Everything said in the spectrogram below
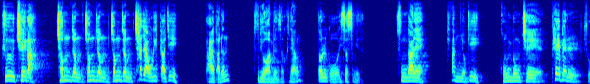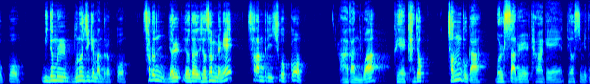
그 죄가 점점 점점 점점 찾아오기까지 아간은 두려워하면서 그냥 떨고 있었습니다. 순간에 탐욕이 공동체에 패배를 주었고 믿음을 무너지게 만들었고 36명의 사람들이 죽었고 아간과 그의 가족 전부가 몰살을 당하게 되었습니다.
